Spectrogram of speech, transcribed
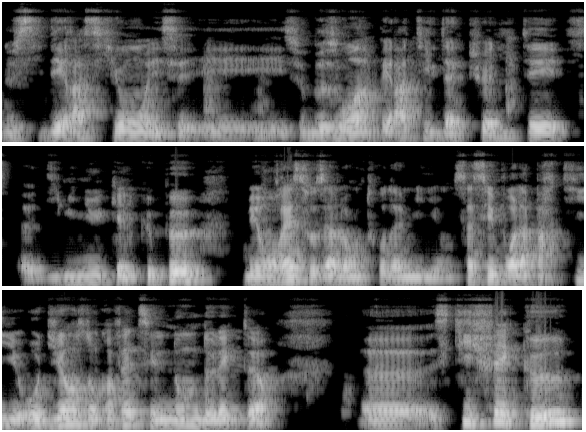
de sidération et ce, et, ce, besoin impératif d'actualité euh, diminue quelque peu, mais on reste aux alentours d'un million. Ça, c'est pour la partie audience, donc en fait, c'est le nombre de lecteurs. Euh, ce qui fait que,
